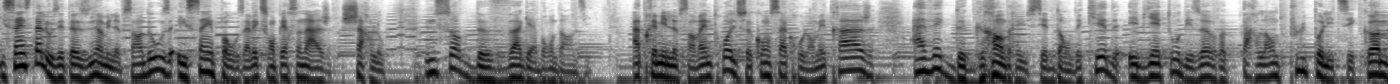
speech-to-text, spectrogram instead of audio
Il s'installe aux États-Unis en 1912 et s'impose avec son personnage Charlot, une sorte de vagabond dandy. Après 1923, il se consacre au long métrage avec de grandes réussites, dont The Kid et bientôt des œuvres parlantes plus politiques comme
